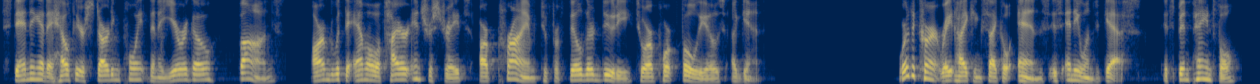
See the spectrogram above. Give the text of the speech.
Standing at a healthier starting point than a year ago, bonds, armed with the ammo of higher interest rates, are primed to fulfill their duty to our portfolios again. Where the current rate hiking cycle ends is anyone's guess. It's been painful,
